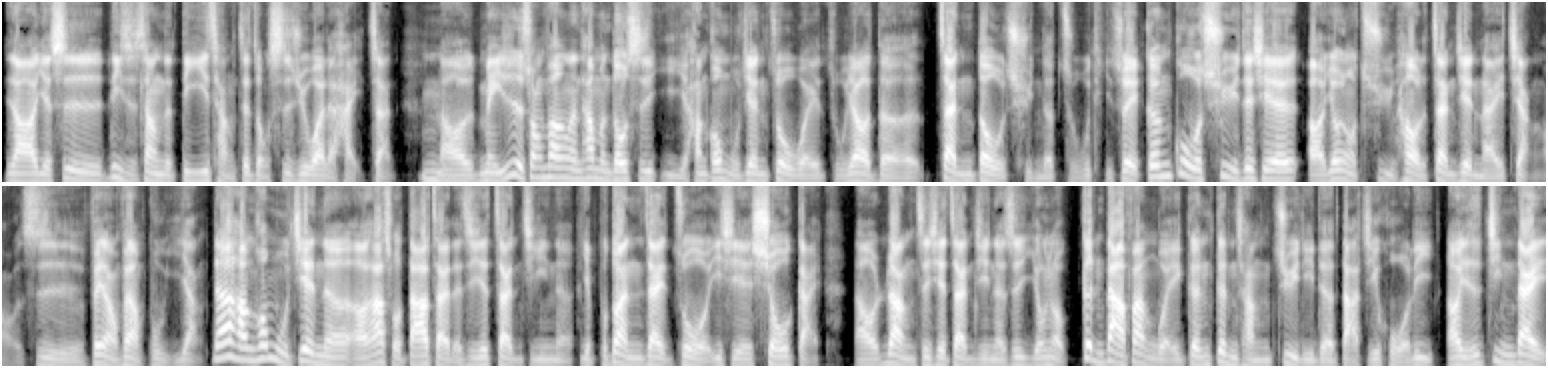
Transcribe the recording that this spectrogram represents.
然后也是历史上的第一场这种视距外的海战。然后美日双方呢，他们都是以航空母舰作为主要的战斗群的主体，所以跟过去这些呃拥有句号的战舰来讲哦，是非常非常不一样。那航空母舰呢，呃，它所搭载的这些战机呢，也不断在做一些修改，然后让这些战机呢是拥有更大范围跟更长距离的打击火力，然后也是近代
